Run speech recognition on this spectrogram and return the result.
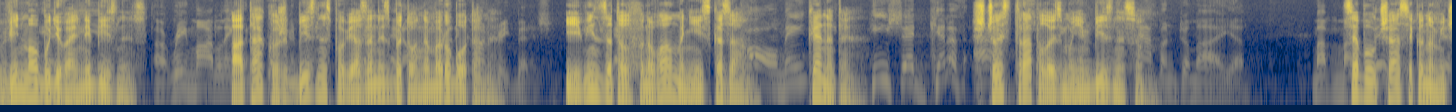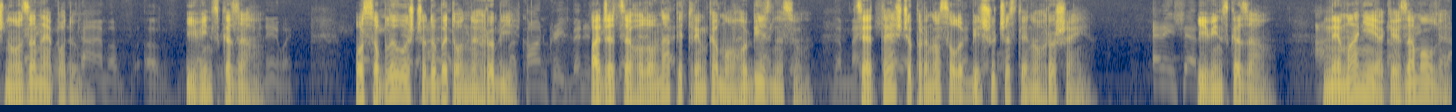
Він мав будівельний бізнес, а також бізнес пов'язаний з бетонними роботами. І він зателефонував мені і сказав: Кеннете, щось трапилось з моїм бізнесом. Це був час економічного занепаду. І він сказав: особливо щодо бетонних робіт, адже це головна підтримка мого бізнесу. Це те, що приносило більшу частину грошей. І він сказав: нема ніяких замовлень.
